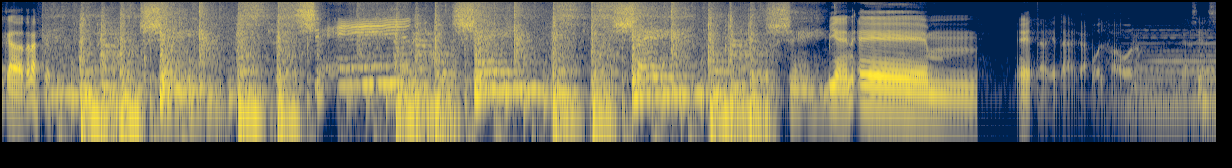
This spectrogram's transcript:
década atrás. casi. Bien, eh, esta, esta acá, por favor. Gracias.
